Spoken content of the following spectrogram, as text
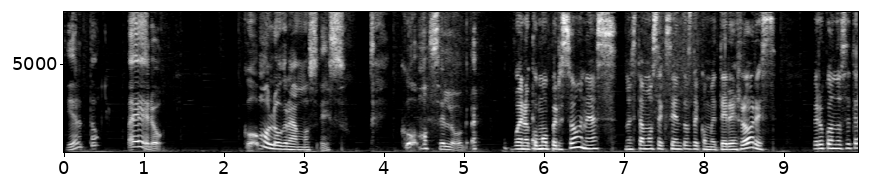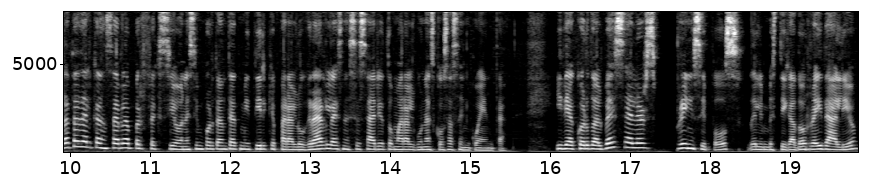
¿cierto? Pero, ¿cómo logramos eso? ¿Cómo se logra? Bueno, como personas no estamos exentos de cometer errores, pero cuando se trata de alcanzar la perfección es importante admitir que para lograrla es necesario tomar algunas cosas en cuenta. Y de acuerdo al Bestsellers Principles del investigador Ray Dalio,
